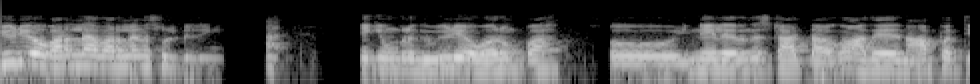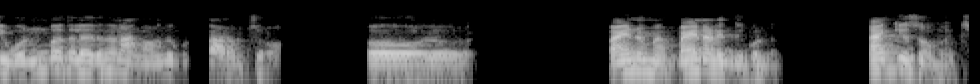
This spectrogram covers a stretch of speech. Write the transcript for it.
வீடியோ வரல வரலன்னு சொல்லிட்டு இருக்கீங்க. இன்னைக்கு உங்களுக்கு வீடியோ வரும்பா. ஸோ இன்னையில இருந்து ஸ்டார்ட் ஆகும். அதே நாற்பத்தி ஒன்பதுல இருந்து வந்து கொடுக்க ஆரம்பிச்சிடும் ஸோ பயன பயனடைந்து கொள்ளுங்க. தேங்க்யூ ஸோ மச்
